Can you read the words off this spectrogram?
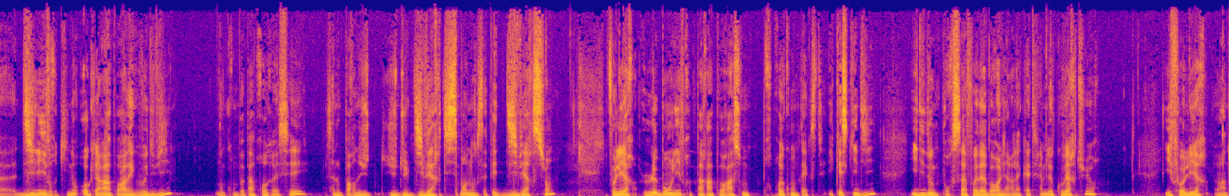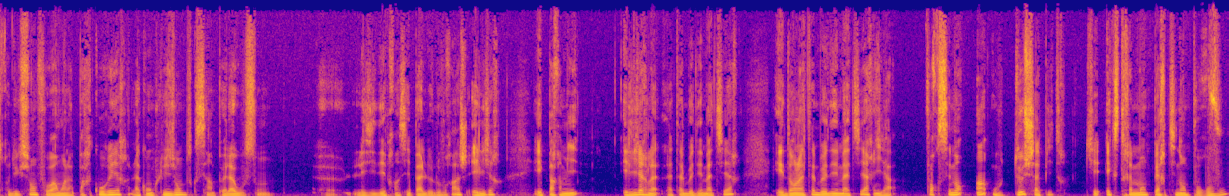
euh, 10 livres qui n'ont aucun rapport avec votre vie, donc on ne peut pas progresser, ça nous parle juste du divertissement, donc ça fait diversion, il faut lire le bon livre par rapport à son propre contexte. Et qu'est-ce qu'il dit? Il dit donc pour ça, il faut d'abord lire la quatrième de couverture, il faut lire l'introduction, il faut vraiment la parcourir, la conclusion, parce que c'est un peu là où sont les idées principales de l'ouvrage et lire et parmi et lire la, table des matières. Et dans la table des matières, il y a forcément un ou deux chapitres qui est extrêmement pertinent pour vous,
